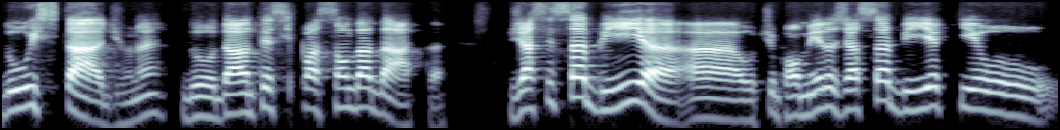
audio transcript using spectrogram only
do estádio, né? Do, da antecipação da data. Já se sabia, a, o Palmeiras já sabia que o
